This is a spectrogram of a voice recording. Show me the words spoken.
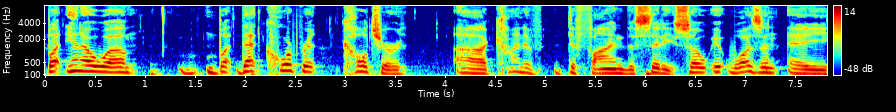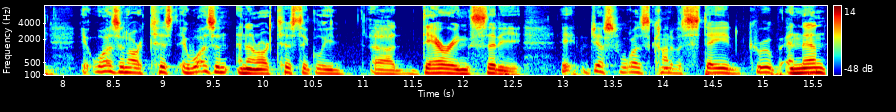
but you know, um, but that corporate culture uh, kind of defined the city. So it wasn't a it wasn't artist it wasn't an artistically uh, daring city. It just was kind of a staid group, and then.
